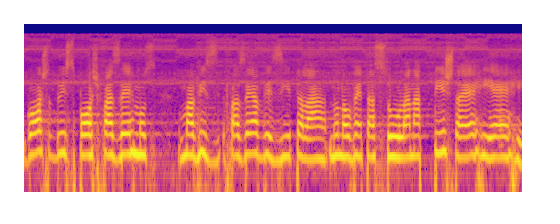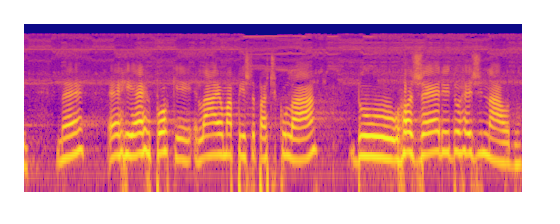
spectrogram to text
gosta do esporte, fazermos uma fazer a visita lá no 90 Sul, lá na pista RR, né? RR porque lá é uma pista particular do Rogério e do Reginaldo,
